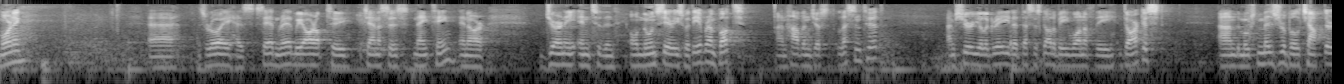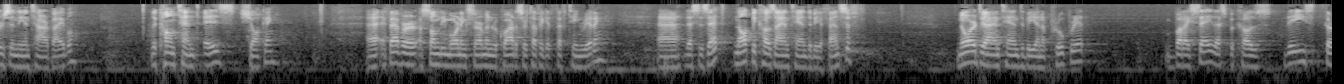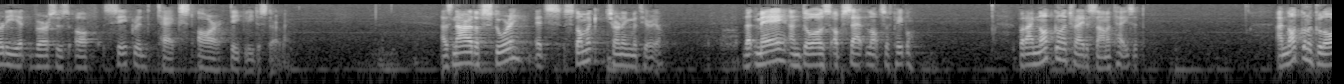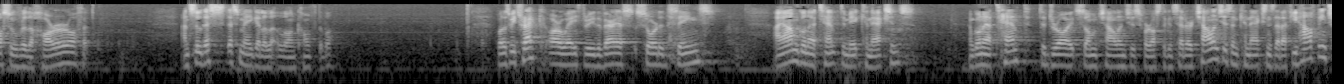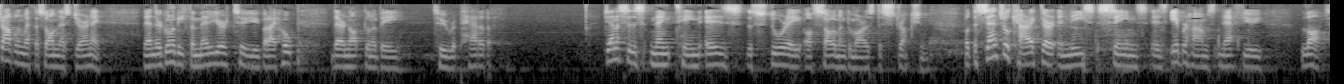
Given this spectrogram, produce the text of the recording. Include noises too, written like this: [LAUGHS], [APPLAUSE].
Morning. Uh, as Roy has said and read, we are up to Genesis 19 in our journey into the unknown series with Abraham. But, and having just listened to it, I'm sure you'll agree that this has got to be one of the darkest and the most miserable chapters in the entire Bible. The content is shocking. Uh, if ever a Sunday morning sermon required a certificate 15 rating, uh, this is it. Not because I intend to be offensive, nor do I intend to be inappropriate, but I say this because these 38 verses of sacred text are deeply disturbing. As narrative story, it's stomach churning material that may and does upset lots of people. But I'm not going to try to sanitize it. I'm not going to gloss over the horror of it. And so this, this may get a little uncomfortable. But as we trek our way through the various sordid scenes, I am going to attempt to make connections. I'm going to attempt to draw out some challenges for us to consider. Challenges and connections that, if you have been travelling with us on this journey, then they're going to be familiar to you, but I hope they're not going to be too repetitive. Genesis 19 is the story of Sodom and Gomorrah's destruction. But the central character in these scenes is Abraham's nephew, Lot.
